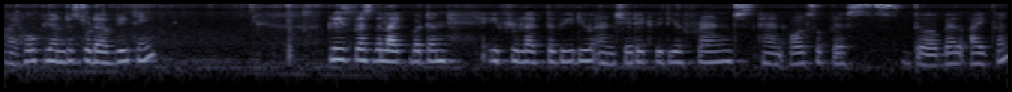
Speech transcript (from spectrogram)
I hope you understood everything please press the like button if you like the video and share it with your friends and also press the bell icon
